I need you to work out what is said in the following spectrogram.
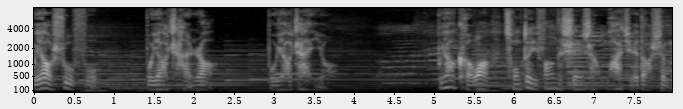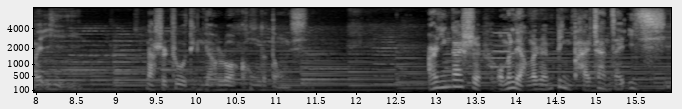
不要束缚，不要缠绕，不要占有。不要渴望从对方的身上挖掘到什么意义，那是注定要落空的东西。而应该是我们两个人并排站在一起，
